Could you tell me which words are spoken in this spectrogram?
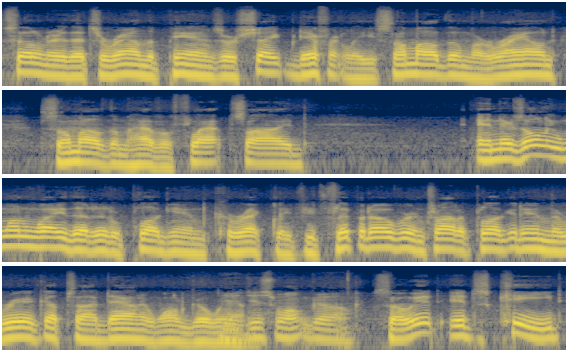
cylinder that's around the pins, are shaped differently. Some of them are round, some of them have a flat side. And there's only one way that it'll plug in correctly. If you flip it over and try to plug it in the rig upside down, it won't go in. It just won't go. So it it's keyed,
